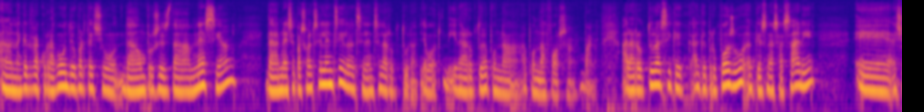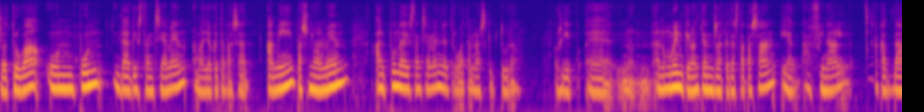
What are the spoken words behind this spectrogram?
en aquest recorregut, jo parteixo d'un procés d'amnèsia, de l'amnèsia passó al silenci i del silenci a la ruptura. Llavors, i de la ruptura al punt de, al punt de força. Bueno, a la ruptura sí que el que proposo, el que és necessari, eh, això, trobar un punt de distanciament amb allò que t'ha passat. A mi, personalment, el punt de distanciament l'he trobat amb l'escriptura. O sigui, eh, no, en un moment que no entens el que t'està passant i al, al final, a cap de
